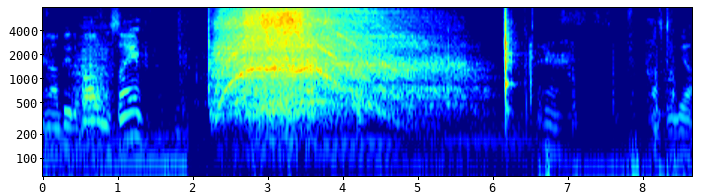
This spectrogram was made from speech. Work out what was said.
And I'll do the bottom the same. There. That's gonna be a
